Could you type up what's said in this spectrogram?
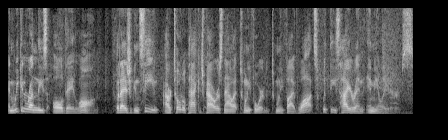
and we can run these all day long. But as you can see, our total package power is now at 24 to 25 watts with these higher end emulators.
